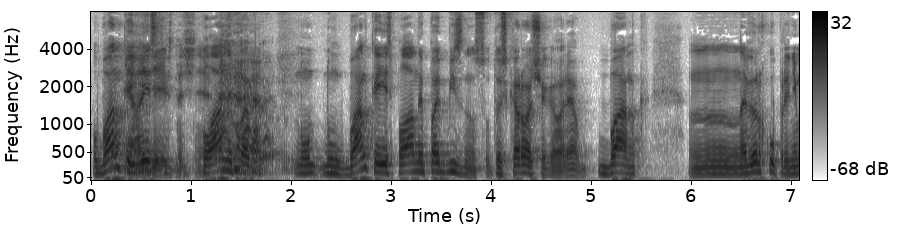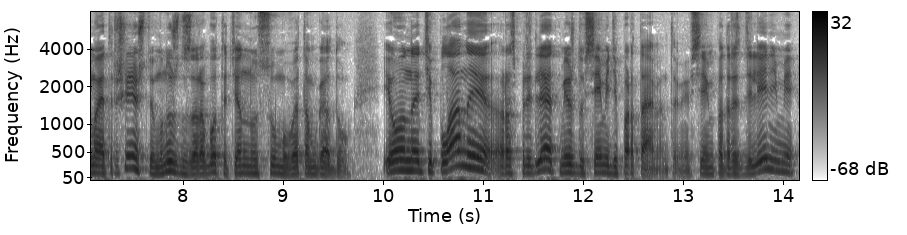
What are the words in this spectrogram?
У банка Я есть надеюсь, планы по, ну, ну, у банка есть планы по бизнесу. То есть, короче говоря, банк наверху принимает решение, что ему нужно заработать энную сумму в этом году. И он эти планы распределяет между всеми департаментами, всеми подразделениями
